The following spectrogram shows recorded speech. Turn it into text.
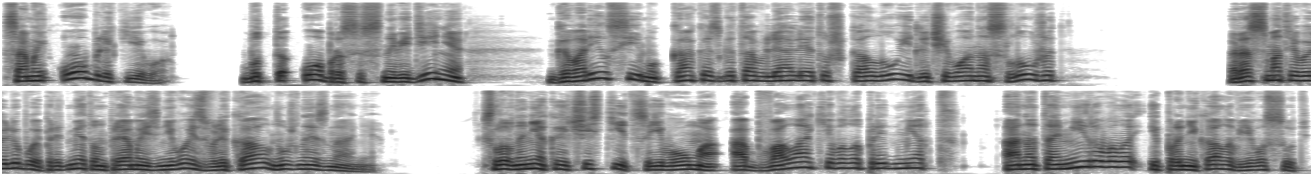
Самый облик его, будто образ из сновидения, говорил Симу, как изготовляли эту шкалу и для чего она служит — Рассматривая любой предмет, он прямо из него извлекал нужное знание. Словно некая частица его ума обволакивала предмет, анатомировала и проникала в его суть.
